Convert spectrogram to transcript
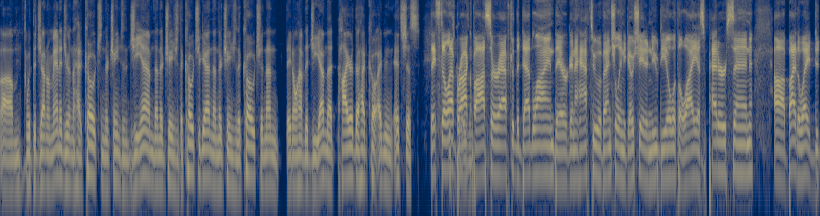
um, with the general manager and the head coach, and they're changing the GM, then they're changing the coach again, then they're changing the coach, and then they don't have the GM that hired the head coach. I mean, it's just they still have Brock crazy. Boeser after the deadline. They're going to have to eventually negotiate a new deal with Elias Pettersson. Uh, by the way, D-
